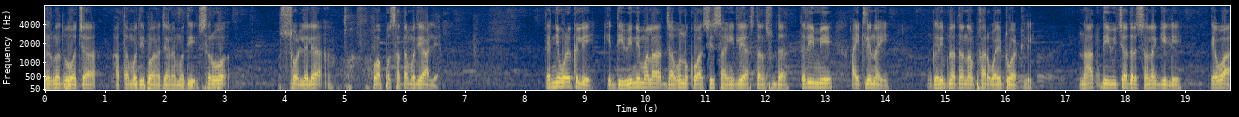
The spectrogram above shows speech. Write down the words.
गरीबनाथ बुवाच्या हातामध्ये पा जाण्यामध्ये सर्व सोडलेल्या वापस हातामध्ये आल्या. त्यांनी ओळखले की देवीने मला जाऊ नको असे सांगितले असताना सुद्धा तरी मी ऐकले नाही. गरीबनाथांना फार वाईट वाटले. नाथ देवीच्या दर्शनाला गेले. तेव्हा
